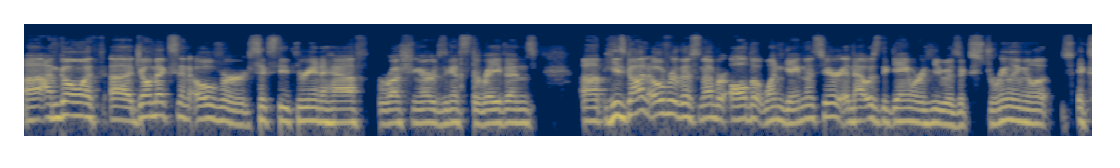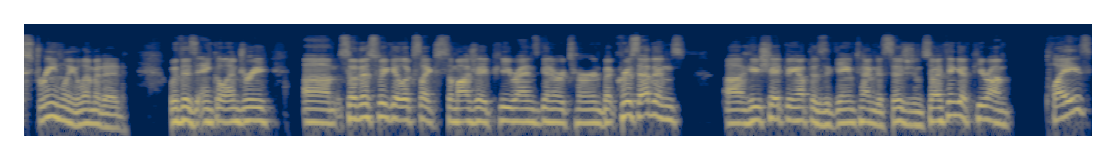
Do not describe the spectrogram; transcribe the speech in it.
I'm going with uh, Joe Mixon over 63 and a half rushing yards against the Ravens. Um, he's gone over this number all but one game this year, and that was the game where he was extremely, extremely limited with his ankle injury. Um, so this week it looks like Samaje Perine's going to return, but Chris Evans, uh, he's shaping up as a game time decision. So I think if Perine plays,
